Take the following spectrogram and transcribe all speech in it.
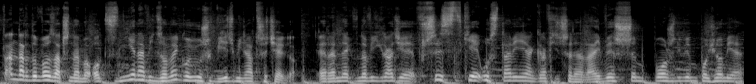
Standardowo zaczynamy od znienawidzonego już Wiedźmina III. Rynek w Nowigradzie, wszystkie ustawienia graficzne na najwyższym możliwym poziomie,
